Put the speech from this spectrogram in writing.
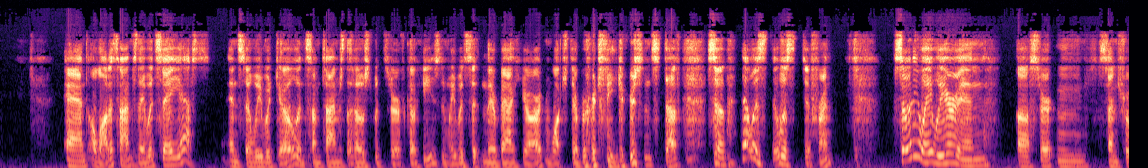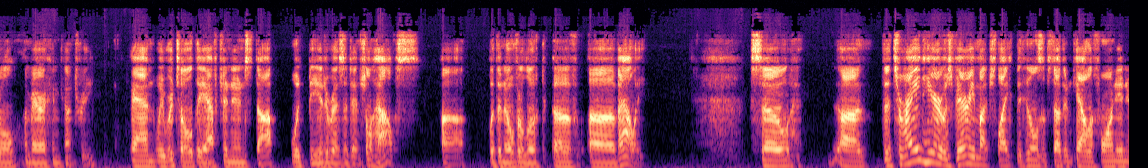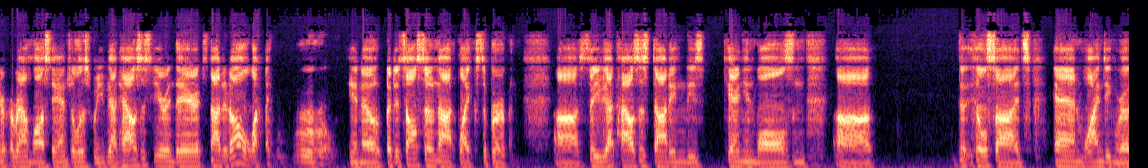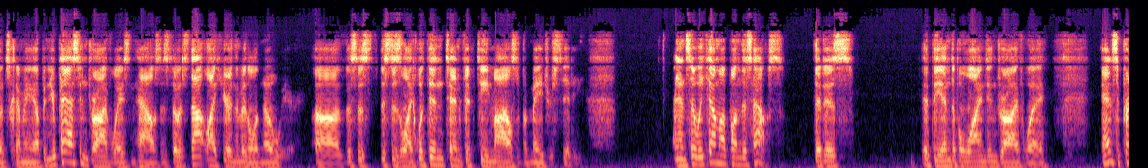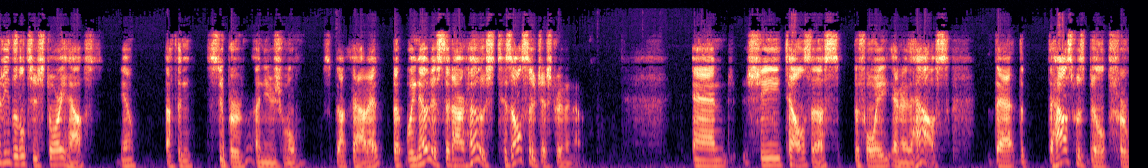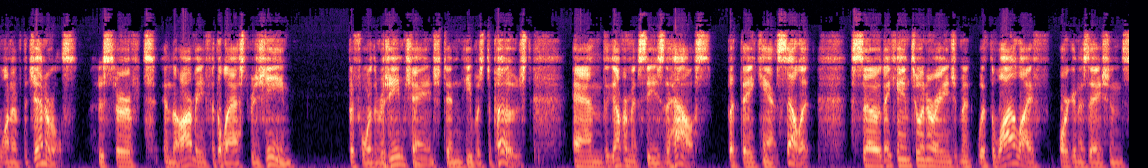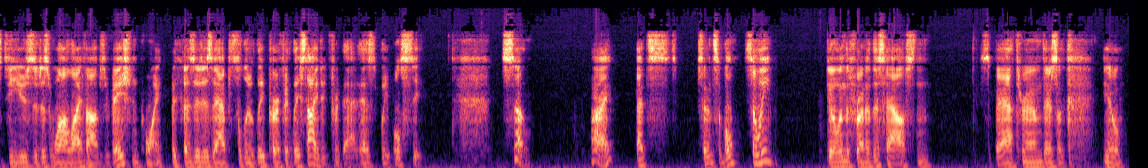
And a lot of times they would say yes. And so we would go, and sometimes the host would serve cookies, and we would sit in their backyard and watch their bird feeders and stuff. So that was it was different. So anyway, we are in a certain Central American country, and we were told the afternoon stop would be at a residential house uh, with an overlook of a valley. So uh, the terrain here was very much like the hills of Southern California and around Los Angeles, where you've got houses here and there. It's not at all like rural, you know, but it's also not like suburban. Uh, so you've got houses dotting these canyon walls and uh, the hillsides and winding roads coming up, and you're passing driveways and houses. So it's not like you're in the middle of nowhere. Uh, this is this is like within 10, 15 miles of a major city. And so we come up on this house that is at the end of a winding driveway. And it's a pretty little two story house, you know, nothing super unusual about it. But we notice that our host has also just driven up. And she tells us before we enter the house that the, the house was built for one of the generals who served in the army for the last regime before the regime changed and he was deposed. And the government seized the house, but they can't sell it. So they came to an arrangement with the wildlife organizations to use it as wildlife observation point because it is absolutely perfectly sited for that, as we will see. So, all right, that's sensible. So we go in the front of this house and this bathroom. There's a, you know,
